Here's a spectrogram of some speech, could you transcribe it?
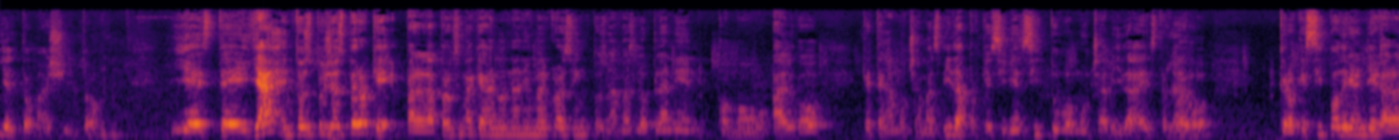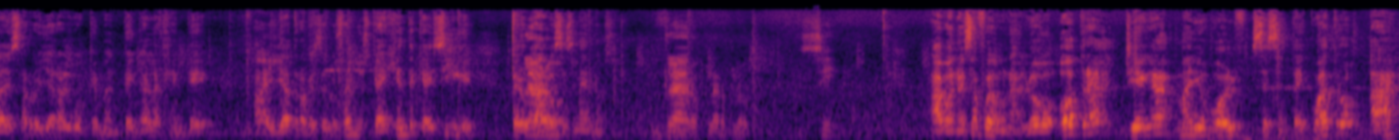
Y el Tomashito. Y este, ya, entonces pues yo espero que para la próxima que hagan un Animal Crossing, pues nada más lo planeen como algo que tenga mucha más vida, porque si bien sí tuvo mucha vida este Claro. juego, creo que sí podrían llegar a desarrollar algo que mantenga a la gente ahí a través de los años, que hay gente que ahí sigue, pero cada vez es menos. Claro, claro, claro. Sí. Ah, bueno, esa fue una. Luego otra, llega Mario Golf 64 a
